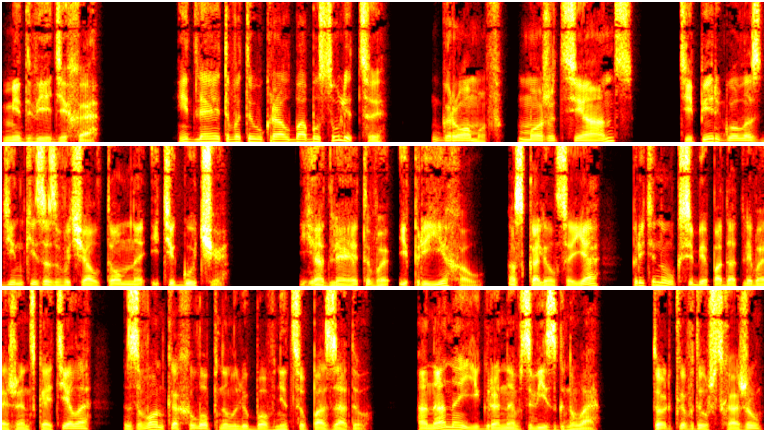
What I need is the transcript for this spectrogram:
Медведиха. «И для этого ты украл бабу с улицы? Громов, может, сеанс?» Теперь голос Динки зазвучал томно и тягуче. «Я для этого и приехал», — оскалился я, притянул к себе податливое женское тело, звонко хлопнул любовницу по заду. Она наигранно взвизгнула. «Только в душ схожу,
